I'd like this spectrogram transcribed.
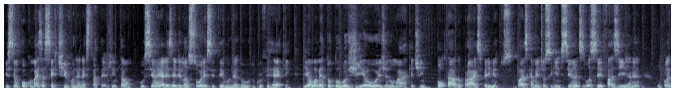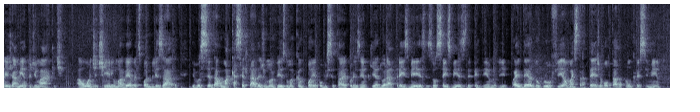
e ser um pouco mais assertivo né, na estratégia. Então, o Cian Ellis ele lançou nesse termo né, do, do Growth Hacking e é uma metodologia hoje no marketing voltado para experimentos. Basicamente é o seguinte: se antes você fazia né, um planejamento de marketing, aonde tinha ali uma verba disponibilizada e você dava uma cacetada de uma vez numa campanha publicitária, por exemplo, que ia durar três meses ou seis meses, dependendo ali. A ideia do Growth é uma estratégia voltada para um crescimento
